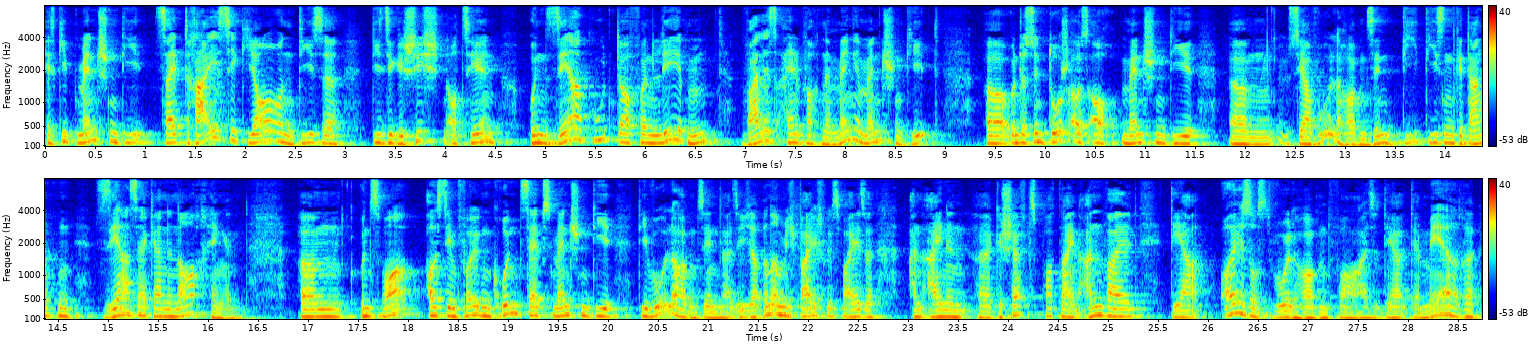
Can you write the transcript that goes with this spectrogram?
es gibt Menschen, die seit 30 Jahren diese, diese Geschichten erzählen und sehr gut davon leben, weil es einfach eine Menge Menschen gibt, äh, und das sind durchaus auch Menschen, die ähm, sehr wohlhabend sind, die diesen Gedanken sehr, sehr gerne nachhängen. Ähm, und zwar aus dem folgenden Grund, selbst Menschen, die, die wohlhabend sind. Also ich erinnere mich beispielsweise an einen äh, Geschäftspartner, einen Anwalt, der äußerst wohlhabend war, also der, der mehrere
